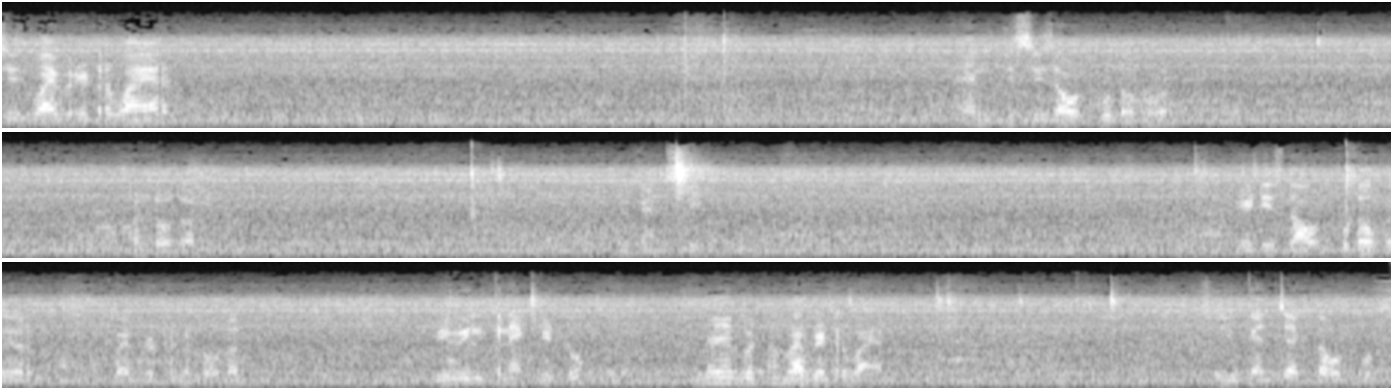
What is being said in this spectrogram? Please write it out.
this is vibrator wire. And this is output of our controller. You can see. It is the output of your vibrator controller. We will connect it to vibrator wire. So you can check the output.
